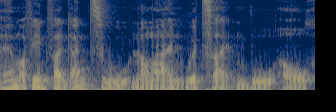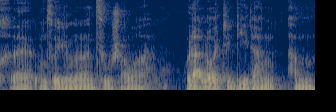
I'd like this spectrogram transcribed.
Ähm, auf jeden Fall dann zu normalen Uhrzeiten, wo auch äh, unsere jüngeren Zuschauer oder Leute, die dann am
